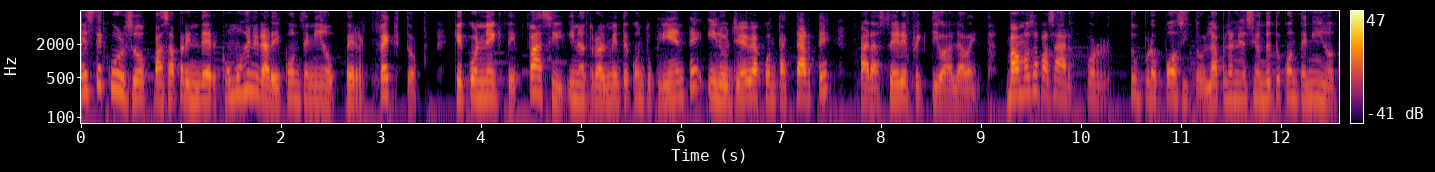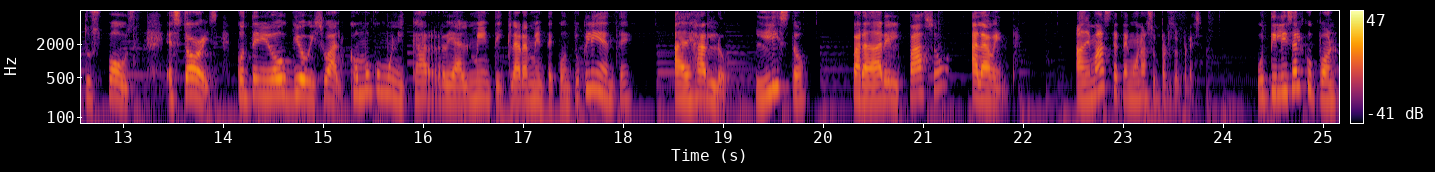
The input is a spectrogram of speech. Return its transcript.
este curso vas a aprender cómo generar el contenido perfecto que conecte fácil y naturalmente con tu cliente y lo lleve a contactarte para hacer efectiva la venta. Vamos a pasar por tu propósito, la planeación de tu contenido, tus posts, stories, contenido audiovisual, cómo comunicar realmente y claramente con tu cliente, a dejarlo listo para dar el paso a la venta. Además, te tengo una super sorpresa. Utiliza el cupón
